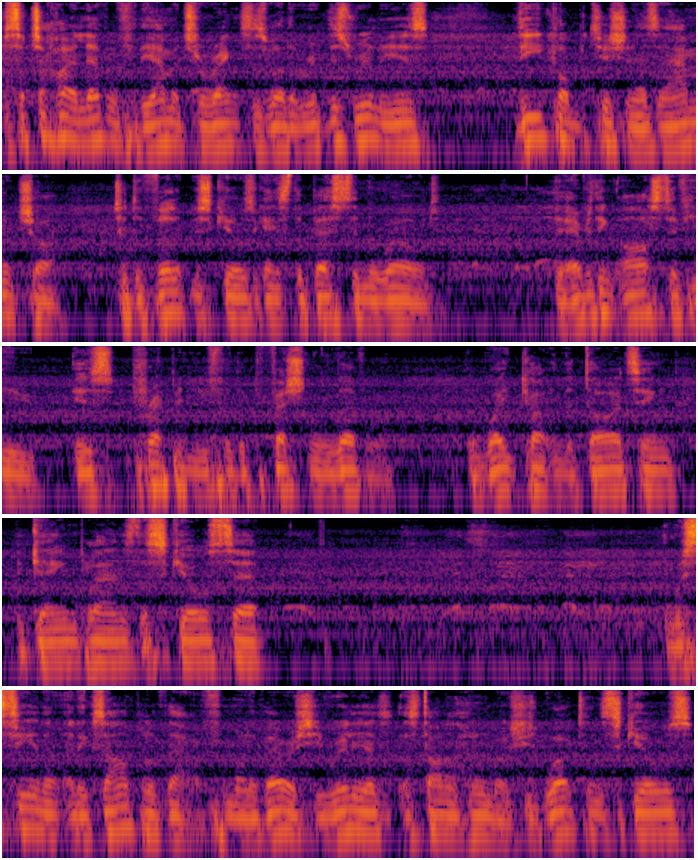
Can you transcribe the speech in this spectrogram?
Such a high level for the amateur ranks as well. That this really is the competition as an amateur to develop your skills against the best in the world. That everything asked of you is prepping you for the professional level. The weight cutting, the dieting, the game plans, the skill set. And we're seeing an example of that from Oliveira. She really has, has done her homework. She's worked on the skills.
